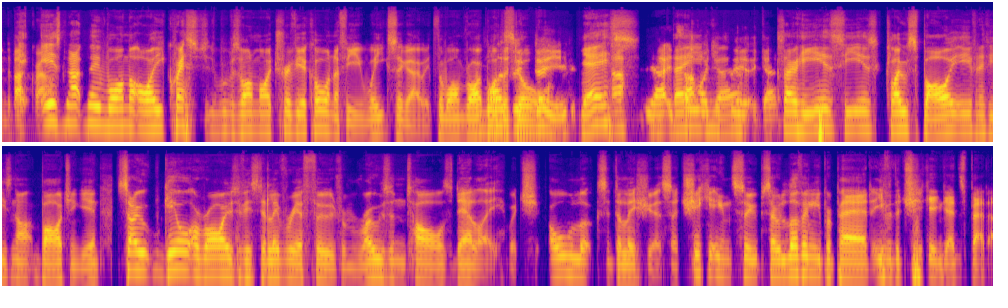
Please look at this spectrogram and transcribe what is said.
in the background. Is that the one that I questioned was on my trivia corner for you weeks ago? It's the one right It by the door. indeed. Yes. Yeah, it's there that one you see it again. So he is he is close by, even if he's not barging in. So Gil arrives with his delivery of food from Rosenthal's Deli, which all looks delicious. A chicken soup so lovingly prepared, even the chicken gets better.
